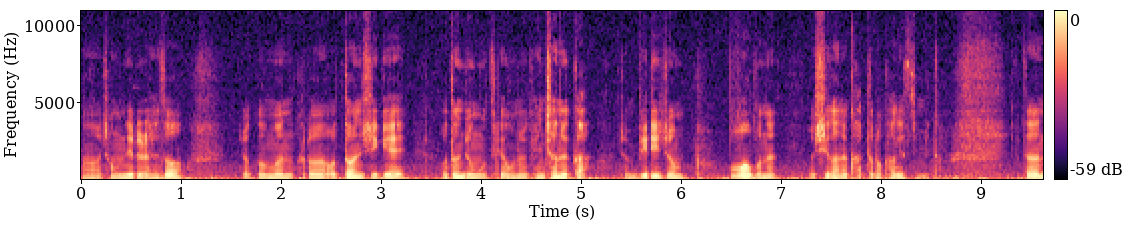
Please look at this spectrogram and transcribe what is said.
어 정리를 해서 조금은 그런 어떤 식의 어떤 종목들이 오늘 괜찮을까 좀 미리 좀 뽑아보는 시간을 갖도록 하겠습니다. 일단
